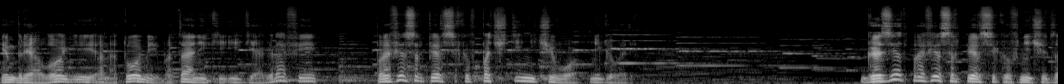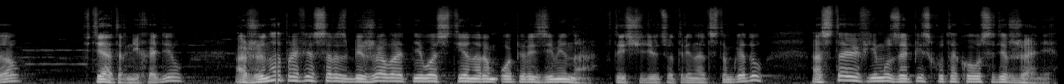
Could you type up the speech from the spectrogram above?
эмбриологии, анатомии, ботаники и географии, профессор Персиков почти ничего не говорил. Газет профессор Персиков не читал, в театр не ходил, а жена профессора сбежала от него с тенором оперы «Зимина» в 1913 году, оставив ему записку такого содержания.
